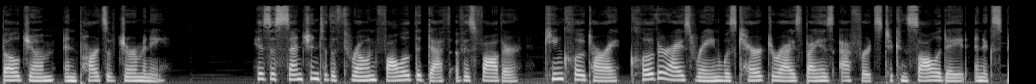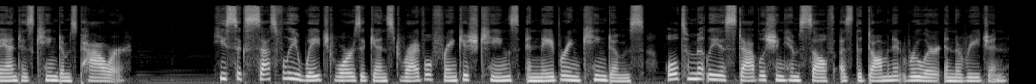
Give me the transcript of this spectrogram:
Belgium, and parts of Germany. His ascension to the throne followed the death of his father, King Chlothar I. Chlothar I's reign was characterized by his efforts to consolidate and expand his kingdom's power. He successfully waged wars against rival Frankish kings and neighboring kingdoms, ultimately establishing himself as the dominant ruler in the region.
